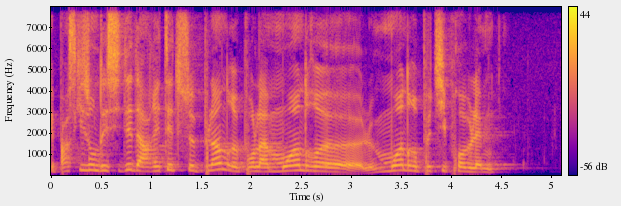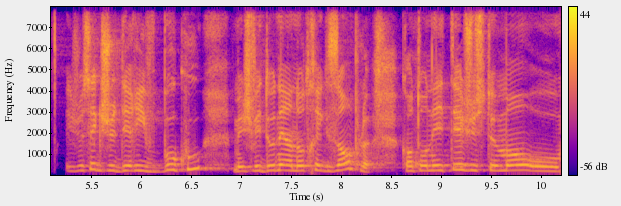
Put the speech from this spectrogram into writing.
et parce qu'ils ont décidé d'arrêter de se plaindre pour la moindre, le moindre petit problème. Et je sais que je dérive beaucoup, mais je vais donner un autre exemple. Quand on était justement au,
